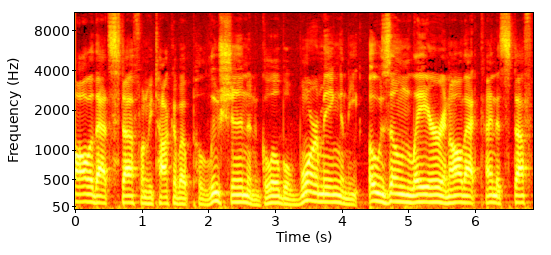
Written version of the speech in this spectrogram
All of that stuff when we talk about pollution and global warming and the ozone layer and all that kind of stuff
